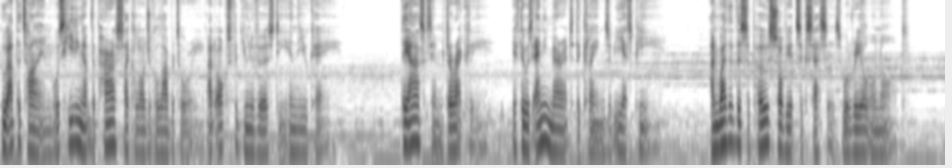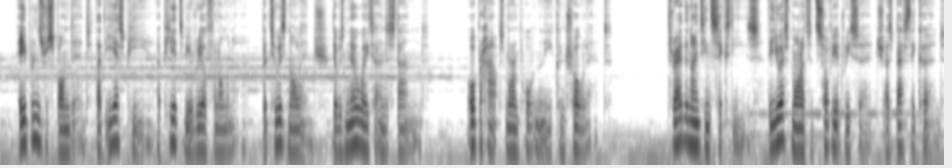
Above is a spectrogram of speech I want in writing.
who at the time was heating up the parapsychological laboratory at Oxford University in the UK. They asked him directly if there was any merit to the claims of ESP, and whether the supposed Soviet successes were real or not. Abrams responded that ESP appeared to be a real phenomenon, but to his knowledge, there was no way to understand or perhaps more importantly, control it. Throughout the 1960s, the US monitored Soviet research as best they could.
